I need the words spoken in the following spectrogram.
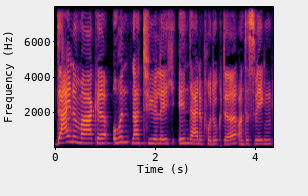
deine Marke und natürlich in deine Produkte. Und deswegen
